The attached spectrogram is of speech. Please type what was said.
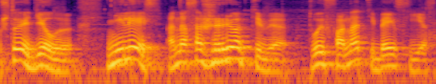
Что я делаю? Не лезь, она сожрет тебя. Твой фанат тебя и съест.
